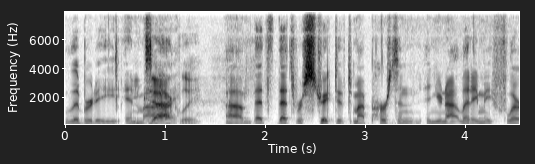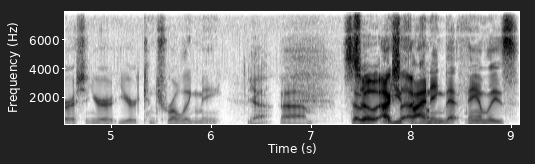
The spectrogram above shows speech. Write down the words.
liberty and Exactly. my um, that's that's restrictive to my person, and you're not letting me flourish, and you're you're controlling me. Yeah. Um, so, So are actually, you finding that families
